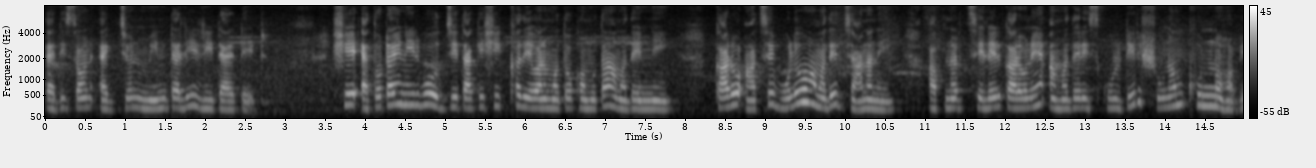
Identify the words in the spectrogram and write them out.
এডিসন একজন মেন্টালি রিটায়ার্টেড সে এতটাই নির্বোধ যে তাকে শিক্ষা দেওয়ার মতো ক্ষমতা আমাদের নেই। কারও আছে বলেও আমাদের জানা নেই। আপনার ছেলের কারণে আমাদের স্কুলটির সুনাম ক্ষুণ্ণ হবে।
